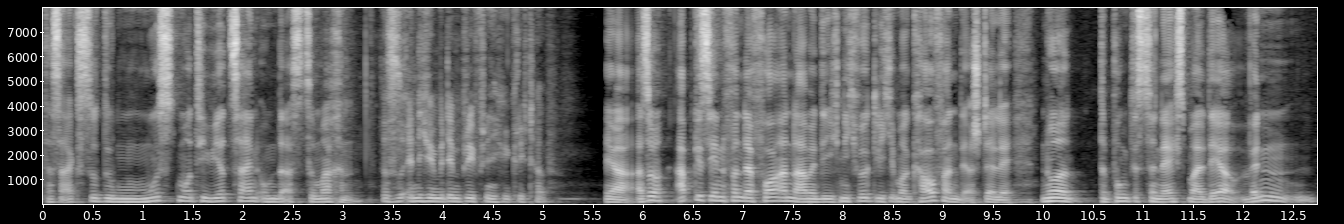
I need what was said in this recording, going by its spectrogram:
da sagst du, du musst motiviert sein, um das zu machen. Das ist ähnlich wie mit dem Brief, den ich gekriegt habe. Ja, also abgesehen von der Vorannahme, die ich nicht wirklich immer kaufe an der Stelle, nur der Punkt ist zunächst mal der, wenn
